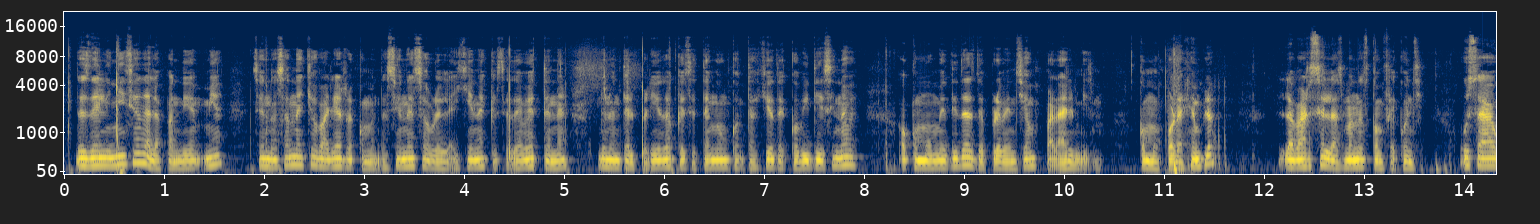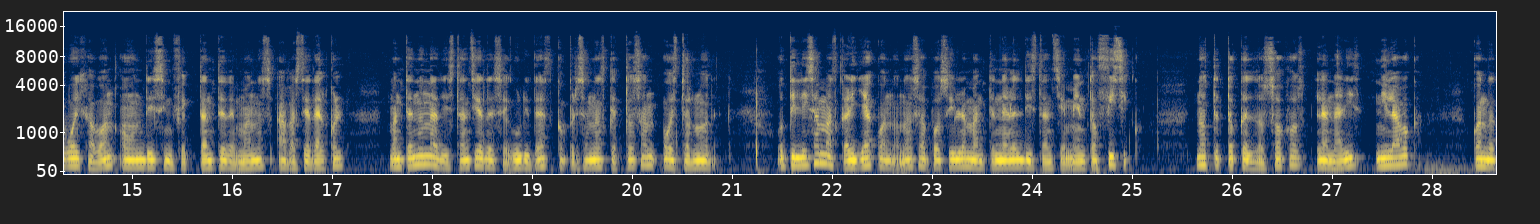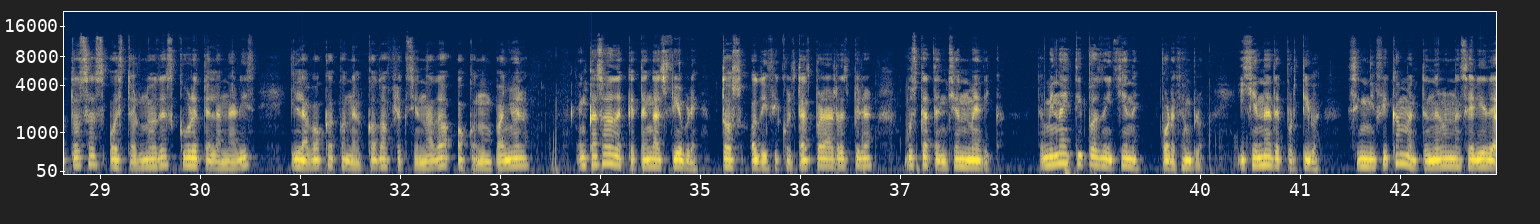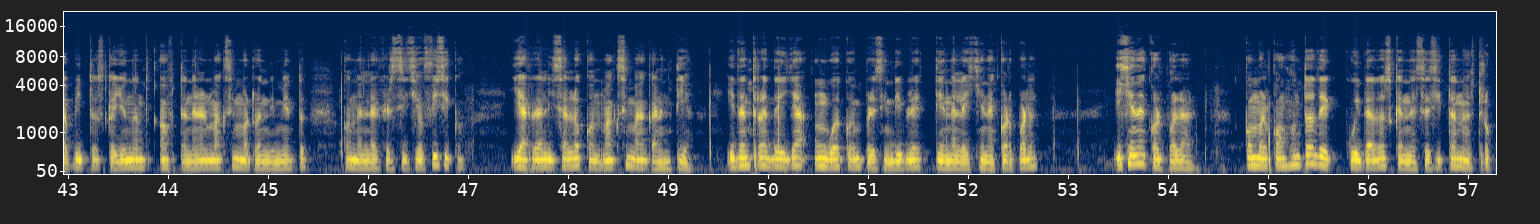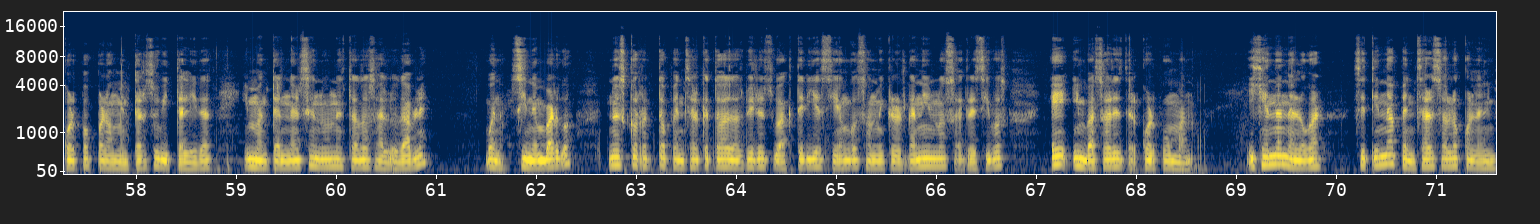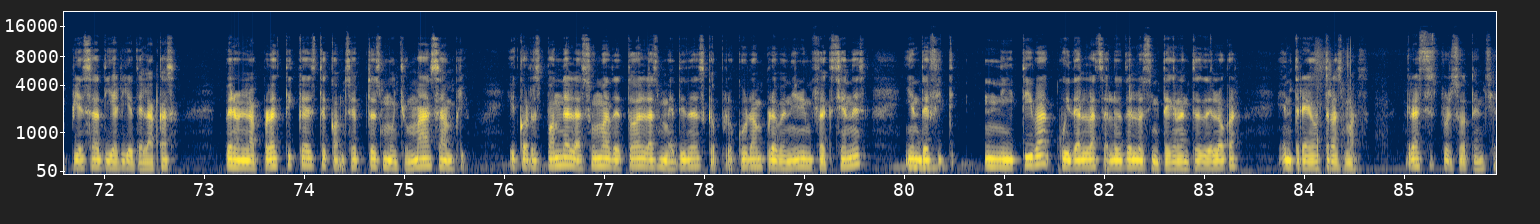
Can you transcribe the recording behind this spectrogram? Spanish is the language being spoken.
Desde el inicio de la pandemia se nos han hecho varias recomendaciones sobre la higiene que se debe tener durante el periodo que se tenga un contagio de COVID-19 o como medidas de prevención para él mismo, como por ejemplo, lavarse las manos con frecuencia, usa agua y jabón o un desinfectante de manos a base de alcohol, mantén una distancia de seguridad con personas que tosan o estornuden, utiliza mascarilla cuando no sea posible mantener el distanciamiento físico, no te toques los ojos, la nariz ni la boca, cuando tosas o estornudes, cúbrete la nariz y la boca con el codo flexionado o con un pañuelo. En caso de que tengas fiebre, tos o dificultad para respirar, busca atención médica. También hay tipos de higiene, por ejemplo, higiene deportiva. Significa mantener una serie de hábitos que ayudan a obtener el máximo rendimiento con el ejercicio físico y a realizarlo con máxima garantía. Y dentro de ella un hueco imprescindible tiene la higiene corporal. Higiene corporal como el conjunto de cuidados que necesita nuestro cuerpo para aumentar su vitalidad y mantenerse en un estado saludable? Bueno, sin embargo, no es correcto pensar que todos los virus, bacterias y hongos son microorganismos agresivos e invasores del cuerpo humano. Higiene en el hogar se tiende a pensar solo con la limpieza diaria de la casa, pero en la práctica este concepto es mucho más amplio y corresponde a la suma de todas las medidas que procuran prevenir infecciones y en definitiva cuidar la salud de los integrantes del hogar entre otras más. Gracias por su atención.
